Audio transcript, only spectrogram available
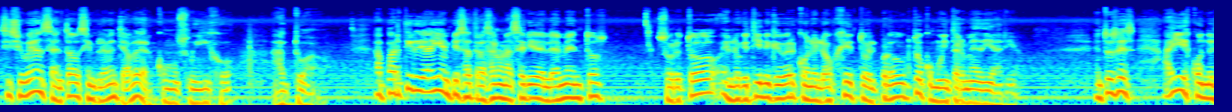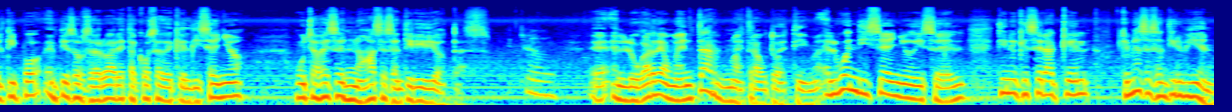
si se hubieran sentado simplemente a ver cómo su hijo actuaba. A partir de ahí empieza a trazar una serie de elementos, sobre todo en lo que tiene que ver con el objeto, el producto como intermediario. Entonces ahí es cuando el tipo empieza a observar esta cosa de que el diseño muchas veces nos hace sentir idiotas. Eh, en lugar de aumentar nuestra autoestima. El buen diseño, dice él, tiene que ser aquel que me hace sentir bien.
